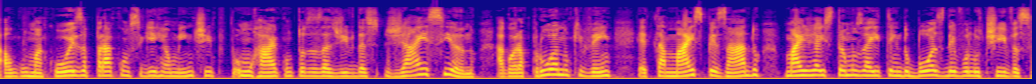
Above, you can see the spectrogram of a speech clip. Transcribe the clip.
alguma coisa para conseguir realmente honrar com todas as dívidas já esse ano. Agora, para o ano que vem, está mais pesado, mas já estamos aí tendo boas devolutivas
